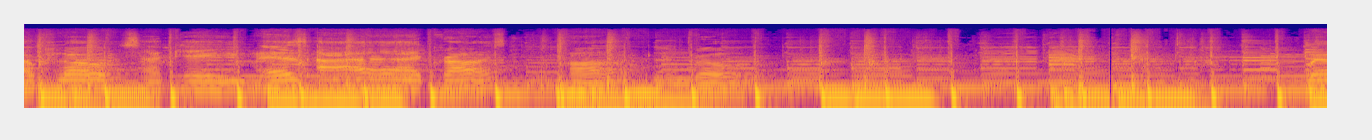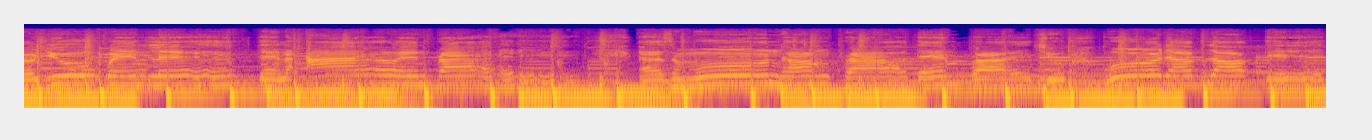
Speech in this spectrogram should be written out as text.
How close I came as I crossed Harlan Road. Well, you went left and I went right. As the moon hung proud and bright, you would have locked it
